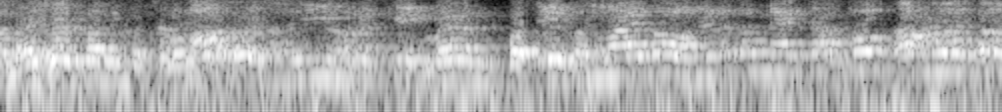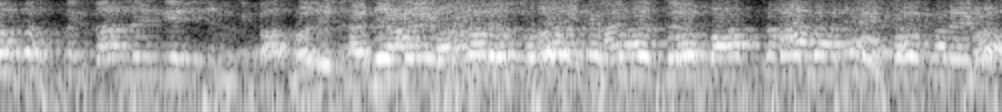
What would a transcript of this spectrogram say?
میں بیٹھتا نہیں میں کھڑا ہوں۔ آپ تشریف رکھیں۔ میں بس ایک نمائندہ ہونے لگا میں چاہتا ہوں ہم بس میں کر لیں گے ان کی بات۔ کرے گا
